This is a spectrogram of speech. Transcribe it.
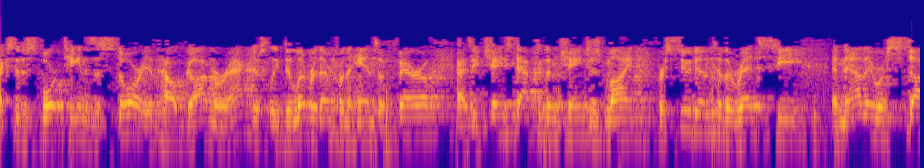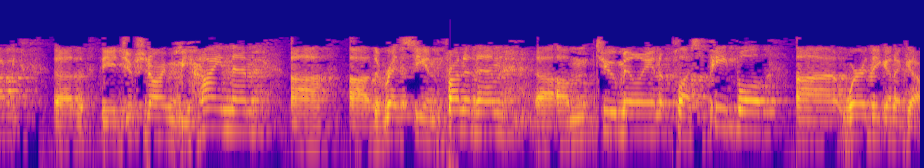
Exodus 14 is a story of how God miraculously delivered them from the hands of Pharaoh as he chased after them, changed his mind, pursued them to the Red Sea, and now they were stuck. Uh, the Egyptian army behind them, uh, uh, the Red Sea in front of them, uh, um, two million plus people. Uh, where are they going to go?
